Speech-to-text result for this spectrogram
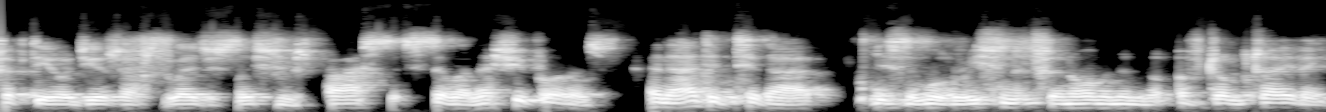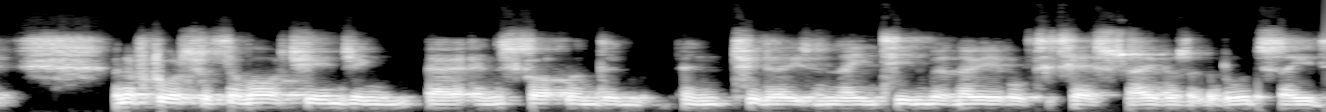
50 odd years after the legislation was passed, it's still an issue for us. And added to that is the more recent phenomenon of drug driving. And of course, with the law changing uh, in Scotland in, in 2019, we're now able to test drivers at the roadside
